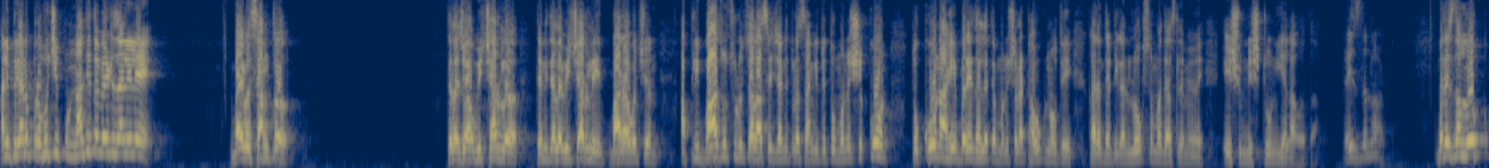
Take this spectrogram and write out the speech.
आणि प्रियानं प्रभूची पुन्हा तिथं भेट झालेली आहे. बायबल सांगतं त्याला जेव्हा विचारलं त्यांनी त्याला विचारले बारा वचन आपली बाज उचलून चाला असे ज्याने तुला सांगितले तो मनुष्य कोण? तो कोण आहे? बरे झाले त्या मनुष्याला ठाऊक नव्हते कारण त्या ठिकाणी लोकसमुदाय असल्यामुळे येशू निष्ठून गेला होता. प्रेज द लॉर्ड बरेचदा लोक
